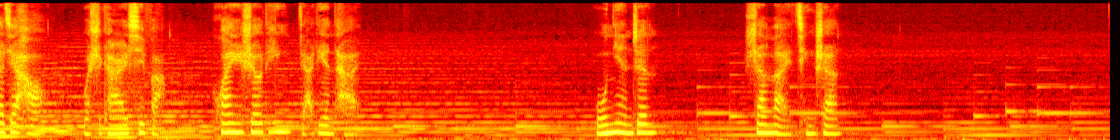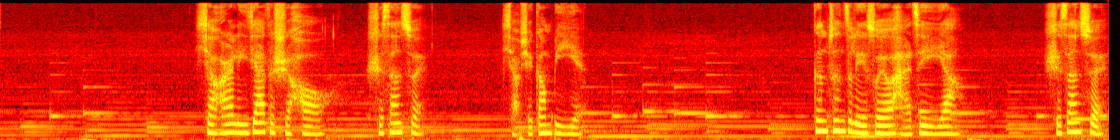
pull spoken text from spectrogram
大家好，我是卡尔西法，欢迎收听假电台。吴念真，山外青山。小孩离家的时候，十三岁，小学刚毕业，跟村子里所有孩子一样，十三岁，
